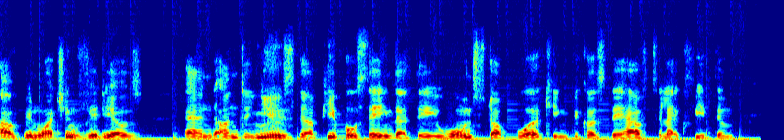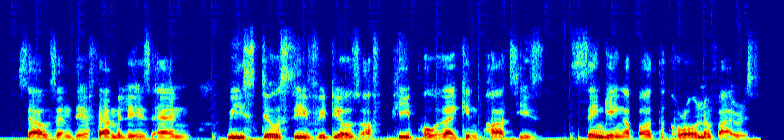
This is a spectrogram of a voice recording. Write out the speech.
I've been watching videos and on the news there are people saying that they won't stop working because they have to like feed themselves and their families and we still see videos of people like in parties singing about the coronavirus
